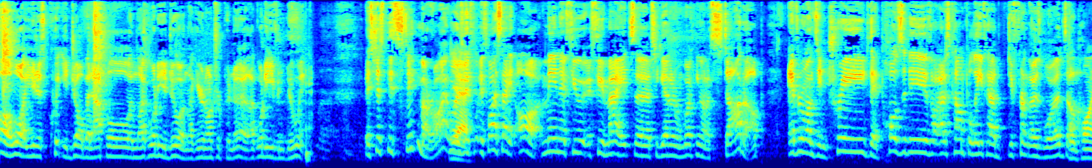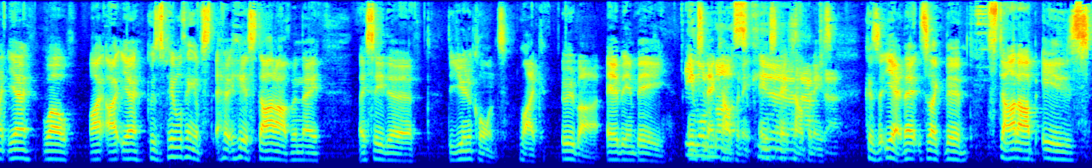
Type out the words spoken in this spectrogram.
oh, what, you just quit your job at Apple and, like, what are you doing? Like, you're an entrepreneur. Like, what are you even doing? It's just this stigma, right? Whereas Yeah. if, if I say, oh, me and a few, a few mates are together and working on a startup, everyone's intrigued. They're positive. I just can't believe how different those words are. Good point. Yeah. Well, I, I yeah, because people think of st- hear startup and they they see the the unicorns like Uber, Airbnb, internet Musk, company, internet companies. Because yeah, it's like the startup is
